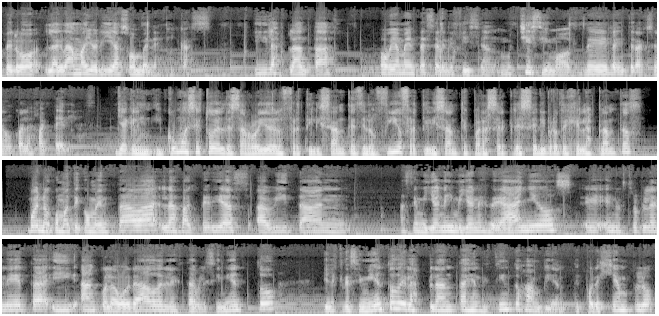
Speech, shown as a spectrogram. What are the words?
pero la gran mayoría son benéficas. Y las plantas obviamente se benefician muchísimo de la interacción con las bacterias. Jacqueline, ¿y cómo es esto del desarrollo de los fertilizantes, de los biofertilizantes para hacer crecer y proteger las plantas? Bueno, como te comentaba, las bacterias habitan hace millones y millones de años eh, en nuestro planeta y han colaborado en el establecimiento y el crecimiento de las plantas en distintos ambientes. Por ejemplo,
